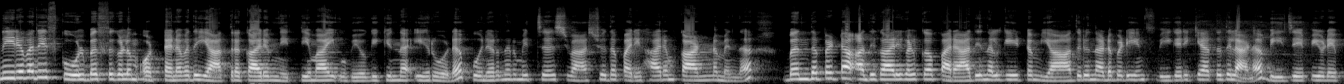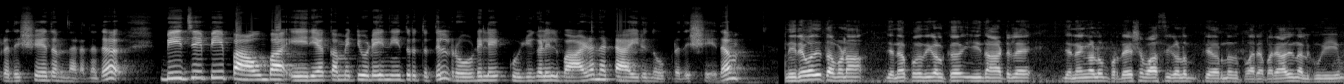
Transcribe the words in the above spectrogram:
നിരവധി സ്കൂൾ ബസ്സുകളും ഒട്ടനവധി യാത്രക്കാരും നിത്യമായി ഉപയോഗിക്കുന്ന ഈ റോഡ് പുനർനിർമ്മിച്ച് ശാശ്വത പരിഹാരം കാണണമെന്ന് ബന്ധപ്പെട്ട അധികാരികൾക്ക് പരാതി നൽകിയിട്ടും യാതൊരു നടപടിയും സ്വീകരിക്കാത്തതിലാണ് ബി ജെ പിയുടെ പ്രതിഷേധം നടന്നത്. B J P Pavumba area കമ്മിറ്റിയുടെ നേതൃത്വത്തിൽ റോഡിലെ കുഴികളിൽ വാഴ നട്ടായിരുന്നു പ്രതിഷേധം. നിരവധി തവണ ജനപ്രതിനിധികൾക്ക് ഈ നാട്ടിലെ ജനങ്ങളും പ്രദേശവാസികളും ചേർന്ന് പരാതി നൽകുകയും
